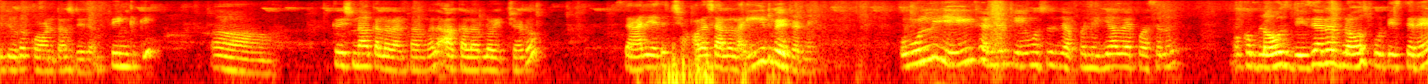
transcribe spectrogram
ఇది కూడా కాంట్రాస్ట్ డిజైన్ పింక్కి కృష్ణా కలర్ అంటాం కదా ఆ కలర్లో ఇచ్చాడు. శారీ అయితే చాలా చాలా లైట్ వెయిట్ అండి ఓన్లీ ఎయిట్ హండ్రెడ్కి ఏమొస్తుంది చెప్పండి? ఇయ్యాల వైపు అసలు ఒక బ్లౌజ్ డిజైనర్ బ్లౌజ్ కుట్టిస్తేనే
